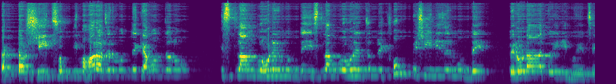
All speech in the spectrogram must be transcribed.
ডক্টর শিব শক্তি মহারাজের মধ্যে কেমন যেন ইসলাম গ্রহণের মধ্যে, ইসলাম গ্রহণের জন্য খুব বেশি নিজের মধ্যে প্রেরণা তৈরি হয়েছে।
